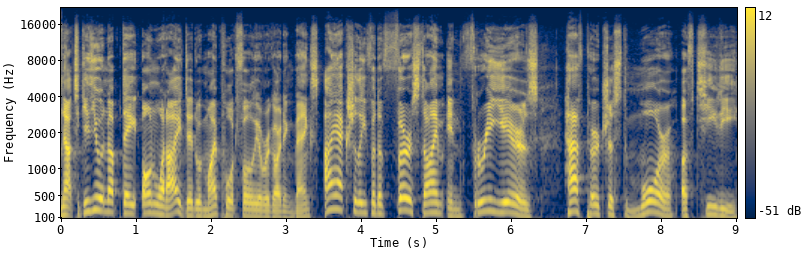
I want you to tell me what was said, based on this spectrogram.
Now, to give you an update on what I did with my portfolio regarding banks, I actually, for the first time in three years, have purchased more of TD.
